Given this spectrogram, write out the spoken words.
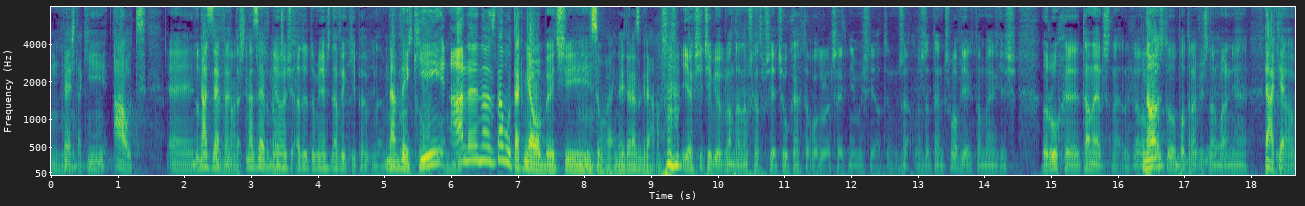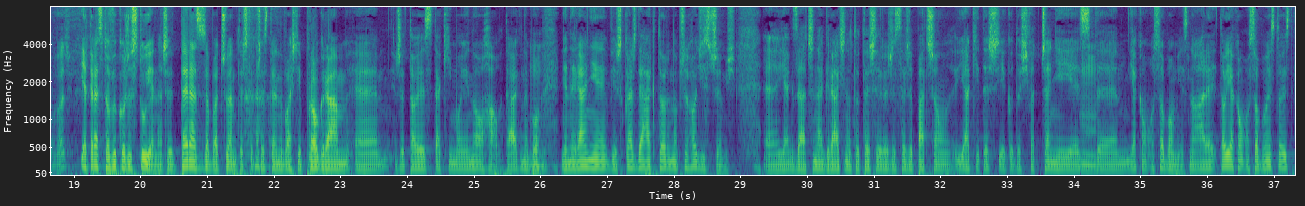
-hmm, wiesz, taki -hmm. out e, no na tak, tak zewnątrz, tak, tak, na zewnątrz. Miałeś, a ty tu miałeś nawyki pewne. Nawyki, -hmm. ale no znowu tak miało być i mhm. słuchaj, no i teraz gram. I jak się ciebie ogląda na przykład w przyjaciółkach, to w ogóle człowiek nie myśli o tym, że, że ten człowiek to ma jakieś ruchy taneczne, tylko no, po prostu potrafisz normalnie tak, się ja, zachowywać. Ja teraz to wykorzystuję, znaczy teraz zobaczyłem też to przez ten właśnie program, e, że to jest taki moje know-how, tak, no bo mhm. generalnie, wiesz, każdy aktor no przychodzi z czymś, e, jak zaczyna grać, no to też reżyserzy patrzą, jakie też jego doświadczenie jest, mm. jaką osobą jest. No ale to, jaką osobą jest, to jest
